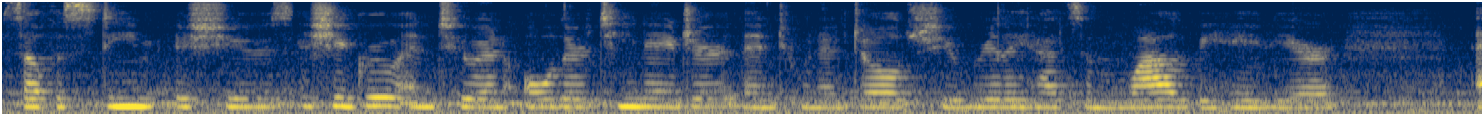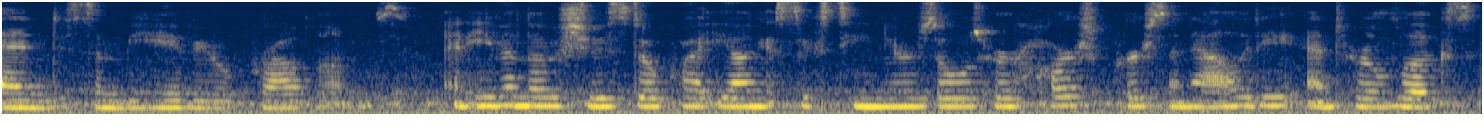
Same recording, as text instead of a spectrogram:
self-esteem issues, as she grew into an older teenager then to an adult, she really had some wild behavior and some behavioral problems. And even though she was still quite young at 16 years old, her harsh personality and her looks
